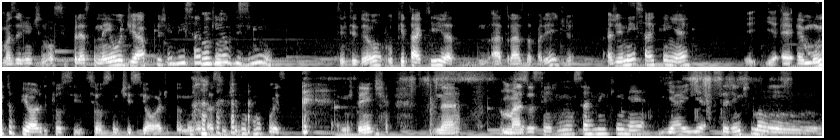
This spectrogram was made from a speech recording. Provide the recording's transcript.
mas a gente não se presta nem a odiar porque a gente nem sabe Uhum. quem é o vizinho. Tu Entendeu? O que tá aqui atrás da parede, a gente nem sabe quem é. E- e É, é muito pior do que eu, se, se eu sentisse ódio, pelo menos eu tô sentindo alguma coisa. Entende? Né? Mas assim, a gente não sabe nem quem é. E aí, se a gente não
